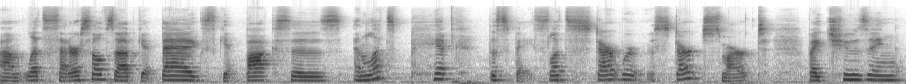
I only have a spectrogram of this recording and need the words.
um, let's set ourselves up get bags get boxes and let's pick the space. Let's start where start smart by choosing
